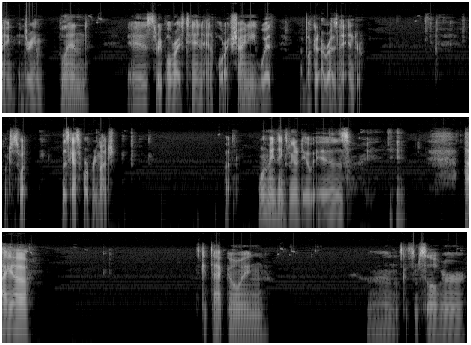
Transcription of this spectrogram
thing. Enderium blend is 3 pulverized tin and a pulverized shiny with a bucket of resonant ender. Which is what this guy's for pretty much. But one of the main things we're going to do is I uh let's get that going. Uh, let's get some silver,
